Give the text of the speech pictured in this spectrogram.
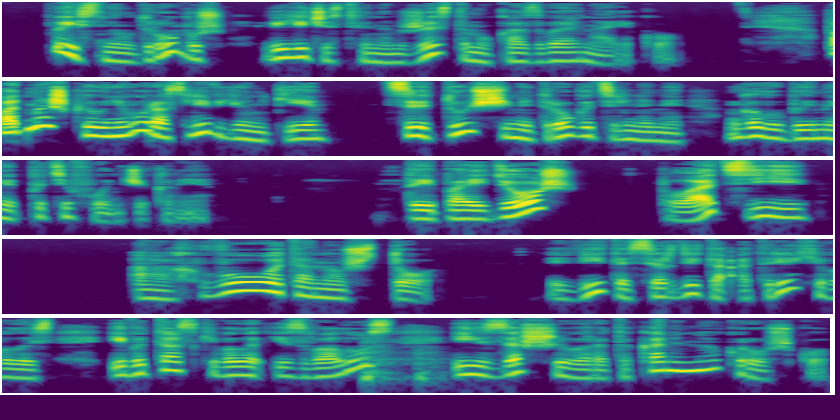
— пояснил Дробуш, величественным жестом указывая на реку. Под мышкой у него росли вьюнки, цветущими трогательными голубыми патефончиками. «Ты пойдешь? Плати!» «Ах, вот оно что!» Вита сердито отряхивалась и вытаскивала из волос и из-за шиворота каменную крошку.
